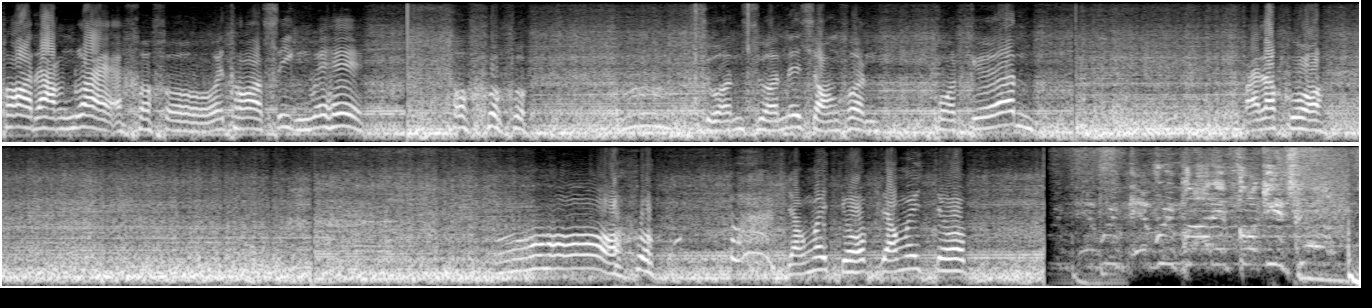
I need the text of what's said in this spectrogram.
ท่อดังด้วย โอ้โห ท่อซิ่งเว้ยโอ้โหสวนสวนได้สองคนโหดเกิน ไปแล้วกลัว โอ้ยังไม่จบยังไม่จบ Everybody fucking jump!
